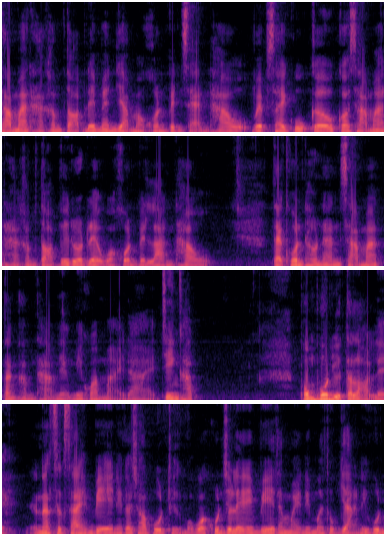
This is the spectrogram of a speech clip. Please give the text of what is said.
สามารถหาคำตอบได้แม่นยำกว่าคนเป็นแสนเท่า เว็บไซต์ Google ก็สามารถหาคำตอบได้รวดเร็วกว่าคนเป็นล้านเท่า แต่คนเท่านั้นสามารถตั้งคำถามอย่างมีความหมายได้ จริงครับ ผมพูดอยู่ตลอดเลย นักศึกษา MBA เนี่ยก็ชอบพูดถึง บอกว่าคุณจะเรียน MBA ทำไมในเมื่อทุกอย่างที่คุณ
